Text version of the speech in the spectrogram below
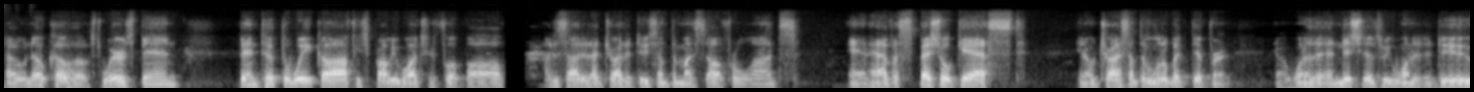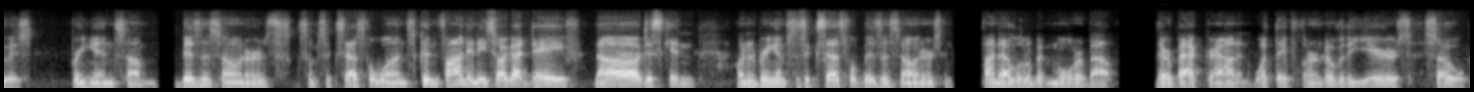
no no co-host. Where's Ben? Ben took the week off. He's probably watching football. I decided I'd try to do something myself for once and have a special guest, you know, try something a little bit different. You know, one of the initiatives we wanted to do is bring in some business owners, some successful ones. Couldn't find any, so I got Dave. No, just kidding. Wanted to bring in some successful business owners and find out a little bit more about their background and what they've learned over the years. So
